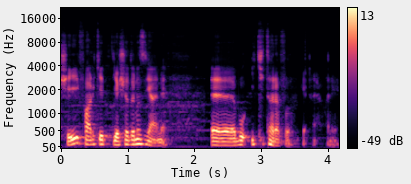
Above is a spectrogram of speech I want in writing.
şeyi fark et yaşadınız yani. E, bu iki tarafı yani hani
